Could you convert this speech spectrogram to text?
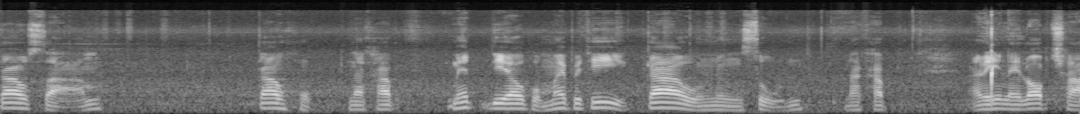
93 96 นะครับ เม็ดเดียวผมให้ไปที่ 910 นะครับ อันนี้ในรอบเช้า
